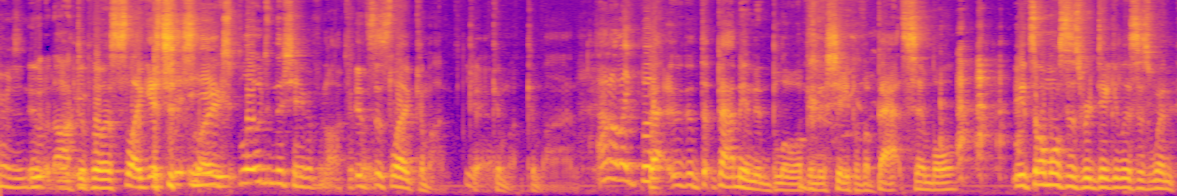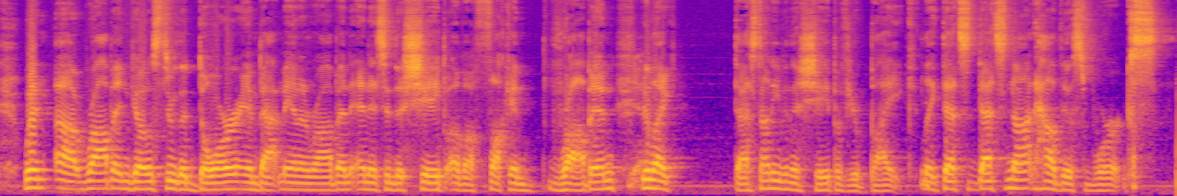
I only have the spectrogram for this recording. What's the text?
Turns into An octopus, like it's just he like explodes in the shape of an octopus. it's just like, come on, Yeah. come on, come on. I don't like, but Bat, the- the Batman didn't blow up in the shape of a bat symbol. It's almost as ridiculous as when when uh, Robin goes through the door in Batman and Robin, and it's in the shape of a fucking Robin. Yeah. You're like, that's not even the shape of your bike. Like that's that's not how this works.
